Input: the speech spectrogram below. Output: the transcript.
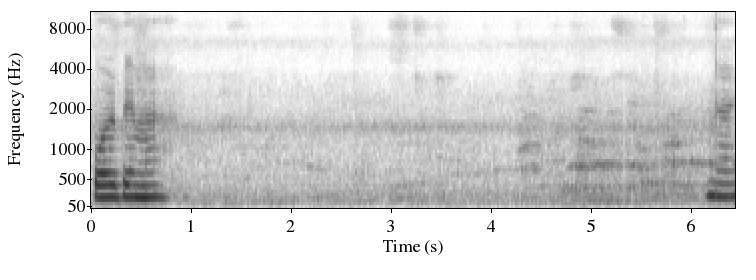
পড়বে মা। নাই।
